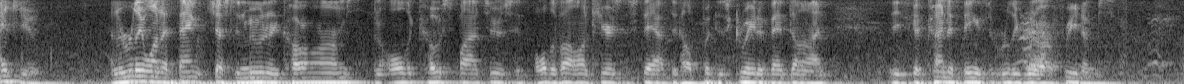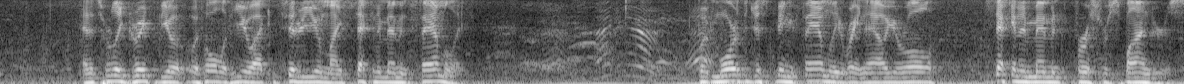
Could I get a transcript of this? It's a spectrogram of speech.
Thank you. And I really want to thank Justin Moon and Kahr Arms and all the co-sponsors and all the volunteers and staff that helped put this great event on. These are the kind of things that really win our freedoms. And it's really great to be with all of you. I consider you my Second Amendment family. But more than just being family right now, you're all Second Amendment first responders.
